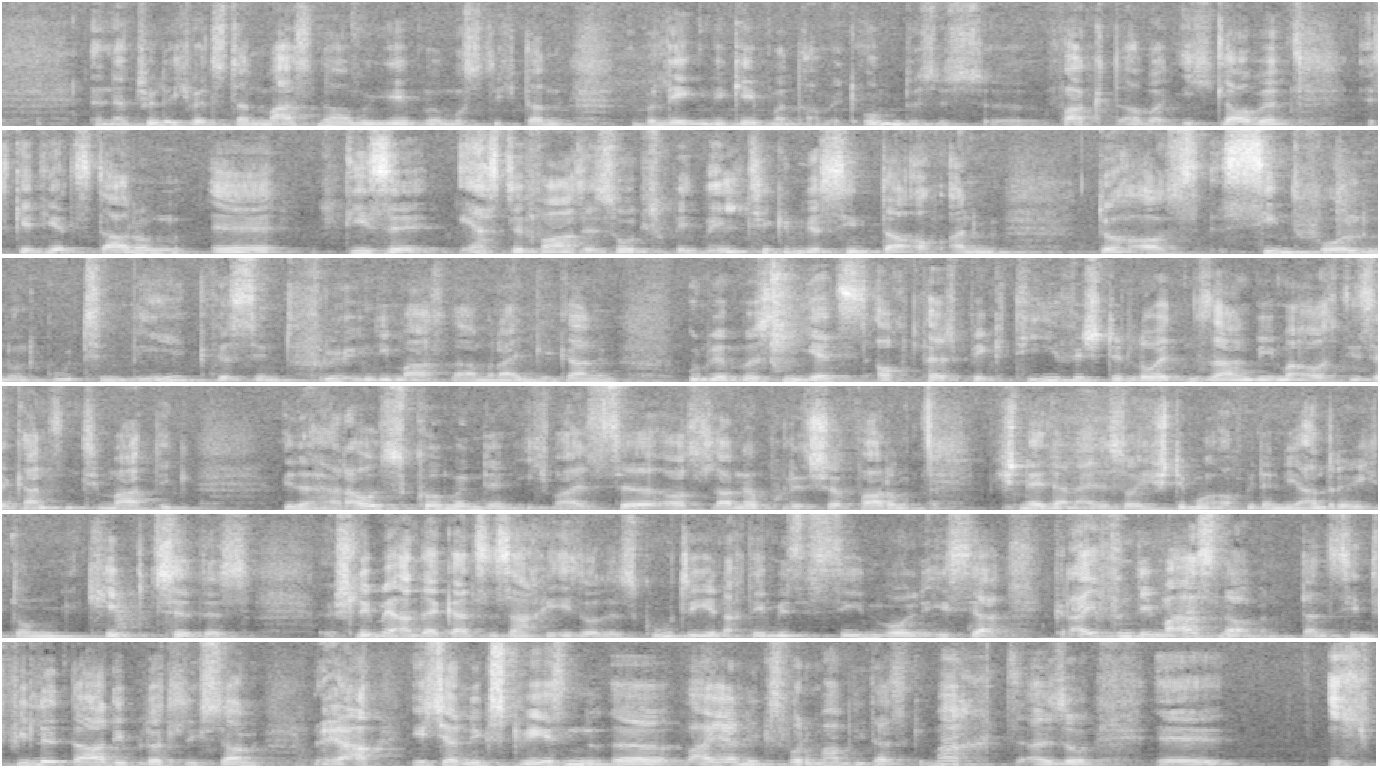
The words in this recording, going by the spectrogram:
Natürlich wird es dann Maßnahmen geben, man muss sich dann überlegen, wie geht man damit um, das ist äh, Fakt, aber ich glaube, es geht jetzt darum, äh, diese erste Phase so zu bewältigen. Wir sind da auf einem durchaus sinnvollen und guten Weg. Wir sind früh in die Maßnahmen reingegangen und wir müssen jetzt auch perspektivisch den Leuten sagen, wie man aus dieser ganzen Thematik wieder herauskommen, denn ich weiß äh, aus langer politischer Erfahrung, wie schnell dann eine solche Stimmung auch wieder in die andere Richtung kippt. Das Schlimme an der ganzen Sache ist, oder das Gute, je nachdem, wie Sie es sehen wollen, ist ja, greifen die Maßnahmen. Dann sind viele da, die plötzlich sagen, naja, ist ja nichts gewesen, äh, war ja nichts, warum haben die das gemacht? Also äh, ich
